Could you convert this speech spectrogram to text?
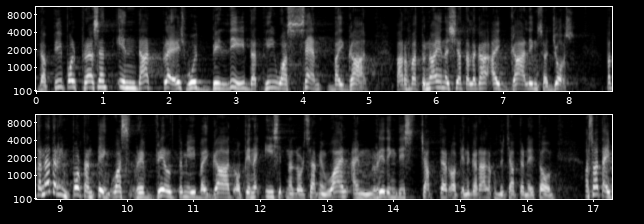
the people present in that place would believe that he was sent by God. Para patunayan na siya talaga ay galing sa Diyos. But another important thing was revealed to me by God o pinaisip ng Lord sa akin while I'm reading this chapter o pinag-aralan ko ng chapter na ito. As what I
